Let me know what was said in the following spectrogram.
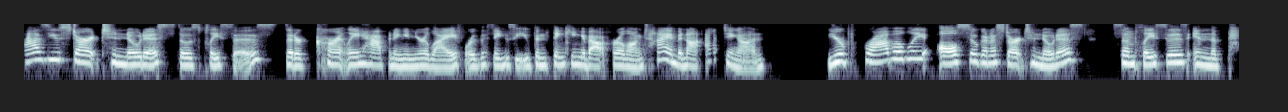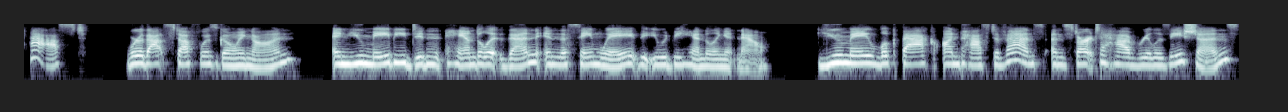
as you start to notice those places that are currently happening in your life or the things that you've been thinking about for a long time but not acting on, you're probably also going to start to notice some places in the past where that stuff was going on. And you maybe didn't handle it then in the same way that you would be handling it now. You may look back on past events and start to have realizations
